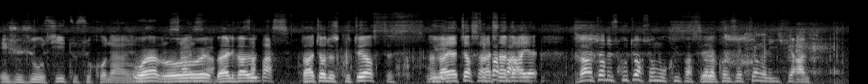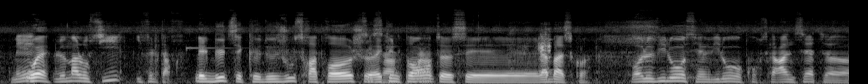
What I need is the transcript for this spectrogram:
Et je joue aussi, tout ce qu'on a. Ouais, euh, bah, ça, ouais, ouais. ça- Bah, ça passe. Variateur de scooter, c'est- un variateur, ça c'est reste un variateur. Variateur de scooter, ça m'occupe parce que C'est- la conception elle est différente. Mais Ouais. le mal aussi, il fait le taf. Mais le but, c'est que deux joues se rapprochent C'est avec ça, une pente, c'est la base quoi. Bon, le vélo, c'est un vélo course 47. euh,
